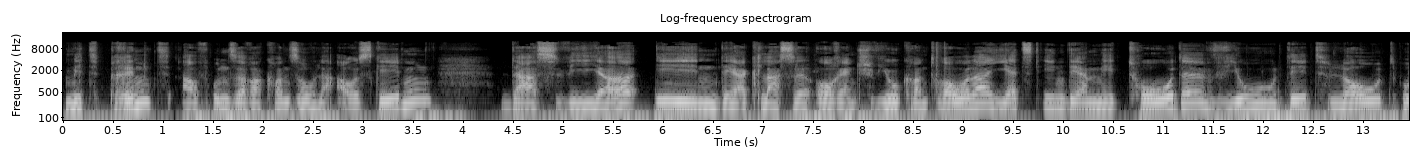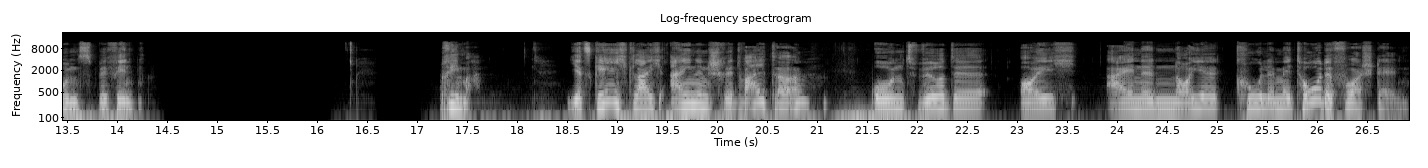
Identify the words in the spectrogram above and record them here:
mit Print auf unserer Konsole ausgeben, dass wir in der Klasse Orange View Controller jetzt in der Methode ViewDidLoad uns befinden. Prima. Jetzt gehe ich gleich einen Schritt weiter und würde euch eine neue coole Methode vorstellen.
